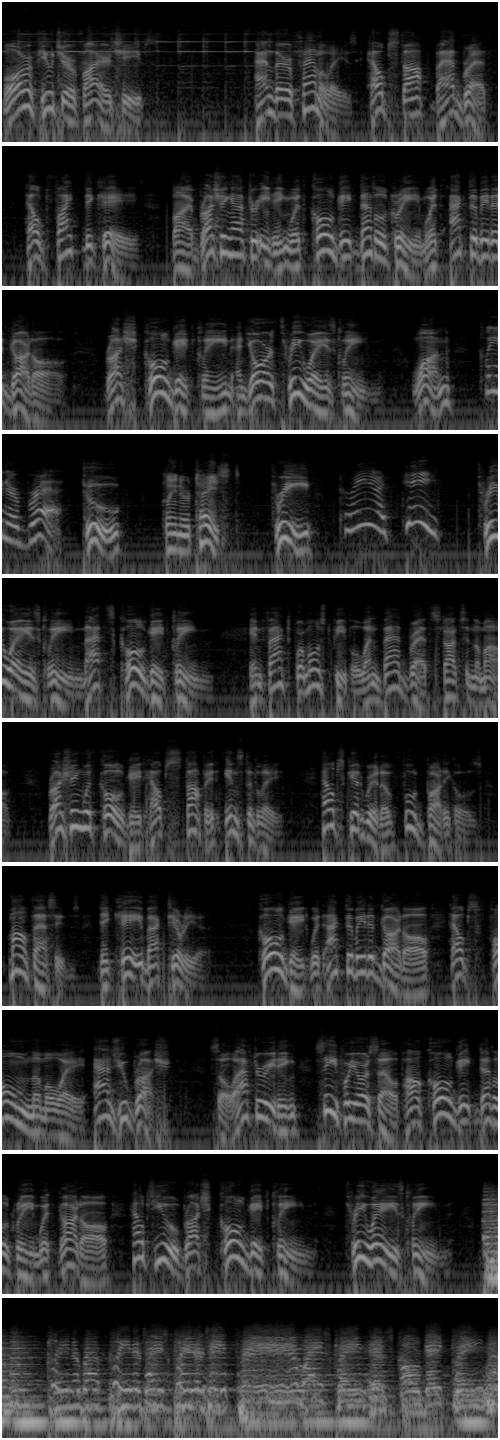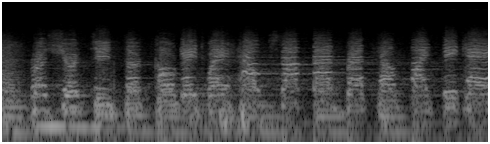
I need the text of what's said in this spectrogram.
more future fire chiefs. And their families help stop bad breath, help fight decay by brushing after eating with Colgate Dental Cream with activated Gardol. Brush Colgate clean and you're three ways clean. One, Cleaner breath. two, Cleaner taste. three, Cleaner teeth. Three ways clean. That's Colgate clean. In fact, for most people, when bad breath starts in the mouth, brushing with Colgate helps stop it instantly. Helps get rid of food particles, mouth acids, decay bacteria. Colgate with activated Gardol helps foam them away as you brush. So after eating, see for yourself how Colgate Dental Cream with Gardol helps you brush Colgate clean. Three ways clean. Cleaner breath, cleaner taste, cleaner teeth. Three ways clean is Colgate Clean. Brush your teeth the Colgate way. Help stop bad breath, help fight decay.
